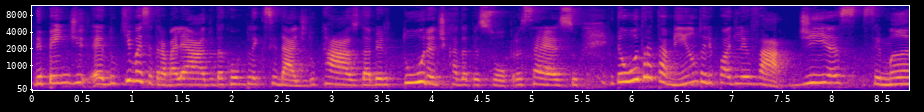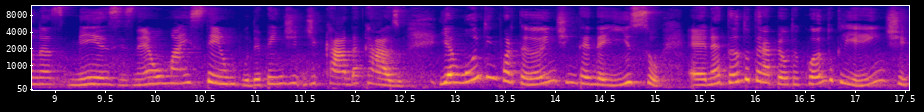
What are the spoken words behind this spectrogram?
Depende é, do que vai ser trabalhado, da complexidade do caso, da abertura de cada pessoa ao processo. Então, o tratamento, ele pode levar dias, semanas, meses, né? Ou mais tempo, depende de cada caso. E é muito importante entender isso, é, né? Tanto o terapeuta quanto o cliente,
